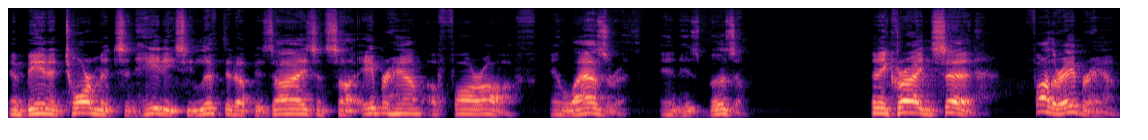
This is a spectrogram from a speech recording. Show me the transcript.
And being in torments in Hades, he lifted up his eyes and saw Abraham afar off and Lazarus in his bosom. Then he cried and said, Father Abraham,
